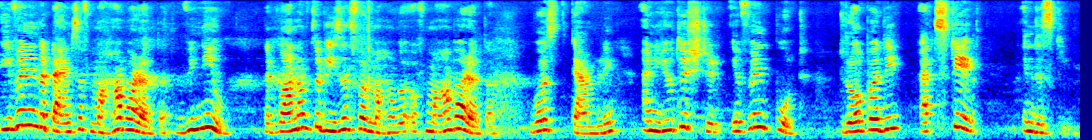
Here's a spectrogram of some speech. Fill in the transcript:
even in the times of mahabharata we knew that one of the reasons for Mahabharata, of mahabharata was gambling and yudhishthir even put Draupadi at stake in this game.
